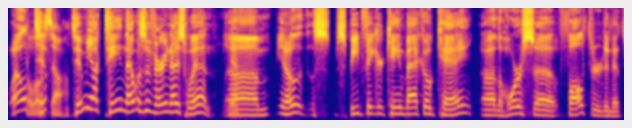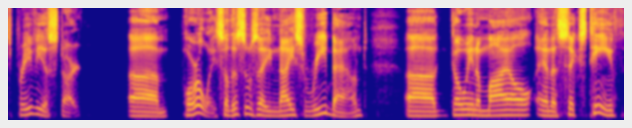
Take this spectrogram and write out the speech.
well the Tim, Tim Yakteen? That was a very nice win. Yeah. Um, you know, the speed figure came back okay. Uh, the horse uh, faltered in its previous start um, poorly, so this was a nice rebound. Uh, going a mile and a sixteenth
